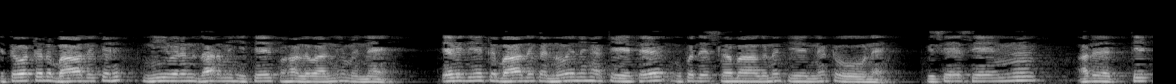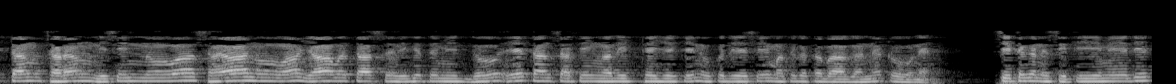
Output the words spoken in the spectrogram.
එතකොට බාධක නීවරණ ධර්ම හිතේ පහළවන්නේම නෑ. ඒ විදිහට බාධක නොවන හැටියට උපදේශ ලබාගෙන තියෙන්නට ඕනේ. විශේෂයෙන්ම අර තිත්තං චරං නිසින්නෝවා සයානෝවා යාවතස්ස විගත මිද්දෝ ඒතං සතින් අදිත්තේය කියන උපදේශය මතක තබා ගන්නට ඕනේ. සිතගෙන සිටීමේදීත්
